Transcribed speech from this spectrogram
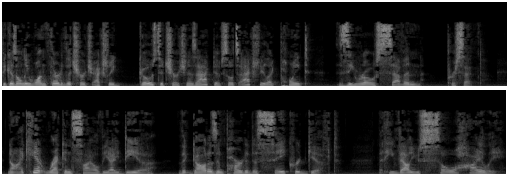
because only one third of the church actually goes to church and is active. So it's actually like 0.07%. Now I can't reconcile the idea that God has imparted a sacred gift that he values so highly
